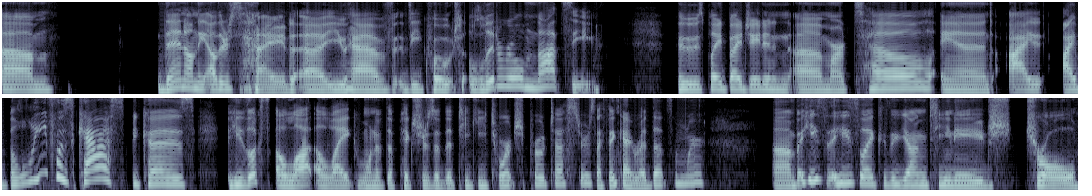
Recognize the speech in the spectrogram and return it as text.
Um then on the other side, uh, you have the quote literal Nazi, who's played by Jaeden uh, Martell, and I I believe was cast because he looks a lot alike one of the pictures of the Tiki Torch protesters. I think I read that somewhere. Um, but he's he's like the young teenage troll.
